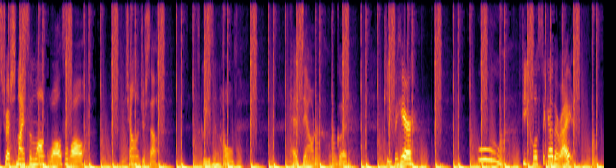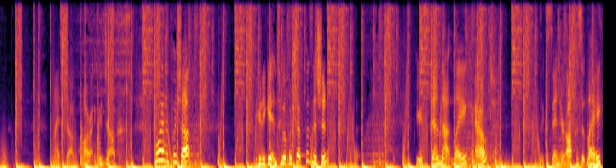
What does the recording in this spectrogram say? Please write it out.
Stretch nice and long, wall to wall. Challenge yourself. Squeeze and hold. Head down. Good. Keep it here. Woo. Feet close together, right? Nice job. All right, good job. Go ahead and push up. You're gonna get into a push-up position. Gonna extend that leg out. Extend your opposite leg.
